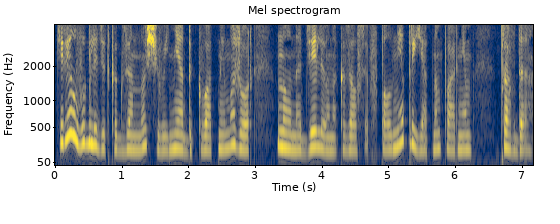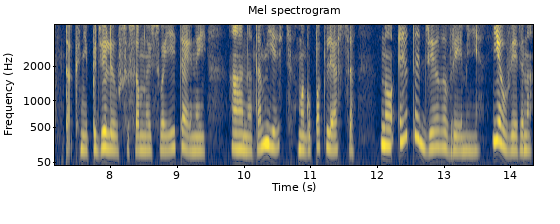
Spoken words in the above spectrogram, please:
Кирилл выглядит как заносчивый, неадекватный мажор, но на деле он оказался вполне приятным парнем. Правда, так не поделился со мной своей тайной — а она там есть, могу поклясться. Но это дело времени, я уверена.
